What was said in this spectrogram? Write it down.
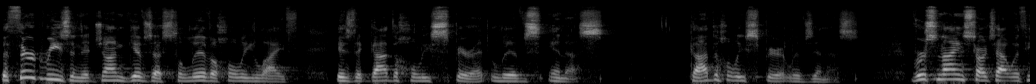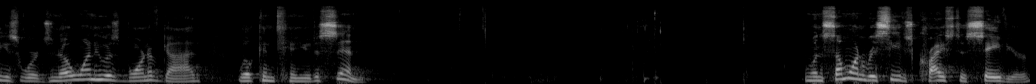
The third reason that John gives us to live a holy life is that God the Holy Spirit lives in us. God the Holy Spirit lives in us. Verse 9 starts out with these words No one who is born of God will continue to sin. When someone receives Christ as Savior,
